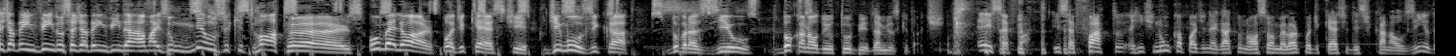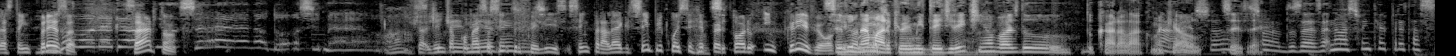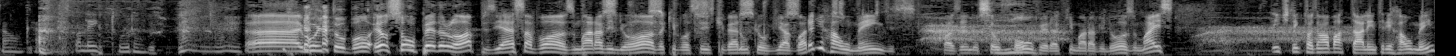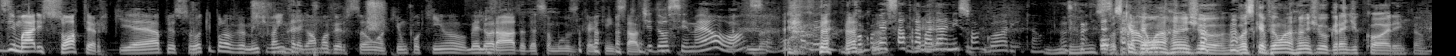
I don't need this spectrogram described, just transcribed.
seja bem-vindo, seja bem-vinda a mais um Music Daughters, o melhor podcast de música do Brasil, do canal do YouTube da Music Dot. Isso é fato, isso é fato. A gente nunca pode negar que o nosso é o melhor podcast deste canalzinho, desta empresa, certo? Ah, já- a gente já começa beleza, hein, sempre gente? feliz, sempre alegre, sempre com esse repertório incrível. Você viu, né. Mari, que eu imitei direitinho a voz do, do cara lá. Como é que é Ah, o Zezé? do Zezé. Não, é sua interpretação, cara. Sua leitura. Ai, muito bom. Eu sou o Pedro Lopes e essa voz maravilhosa que vocês tiveram que ouvir agora é de Raul Mendes, fazendo o seu cover aqui maravilhoso, mas a gente tem que fazer uma batalha entre Raul Mendes e Mari Soter, que é a pessoa que provavelmente vai entregar uma versão aqui um pouquinho melhorada dessa música aí, quem sabe. De doce mel? Nossa, vou saber. Vou começar a trabalhar nisso agora, então. Vou escrever um arranjo, vou escrever um arranjo grande core, então.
